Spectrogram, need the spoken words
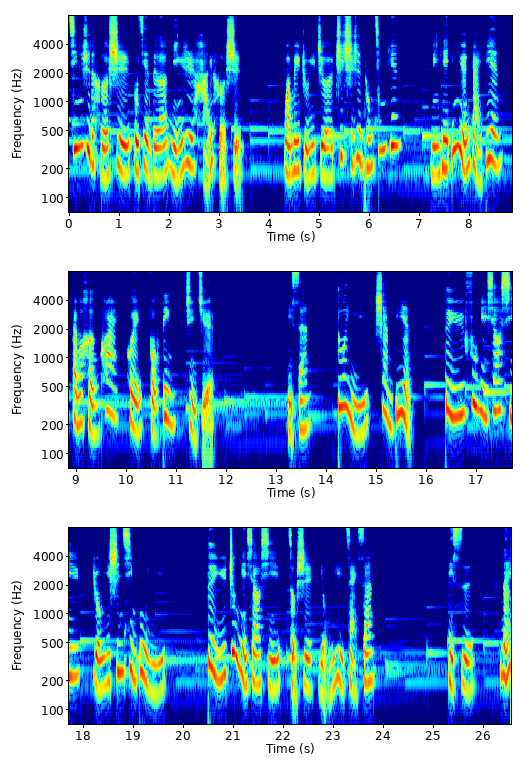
今日的合适不见得明日还合适。完美主义者支持认同今天，明天因缘改变，他们很快会否定拒绝。第三，多疑善辩，对于负面消息容易深信不疑，对于正面消息总是犹豫再三。第四。难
